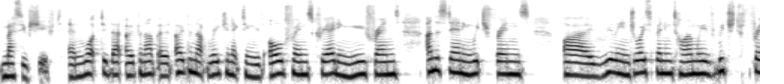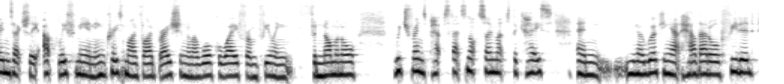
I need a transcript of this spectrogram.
massive shift. And what did that open up? It opened up reconnecting with old friends, creating new friends, understanding which friends I really enjoy spending time with, which friends actually uplift me and increase my vibration, and I walk away from feeling phenomenal. Which friends, perhaps that's not so much the case, and you know, working out how that all fitted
